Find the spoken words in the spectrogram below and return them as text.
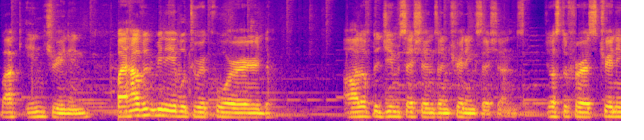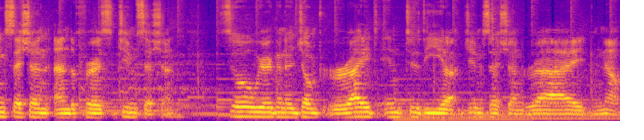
back in training. I haven't been able to record all of the gym sessions and training sessions. Just the first training session and the first gym session. So we're gonna jump right into the uh, gym session right now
